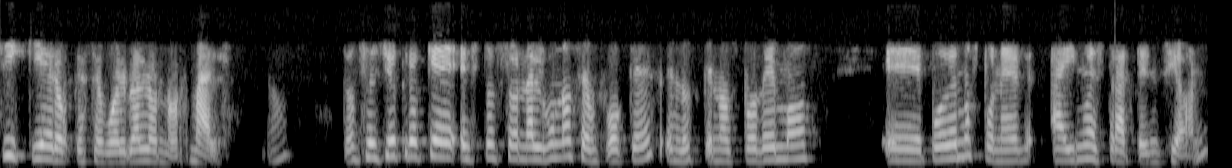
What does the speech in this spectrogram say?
sí quiero que se vuelva lo normal, ¿no? Entonces yo creo que estos son algunos enfoques en los que nos podemos eh, podemos poner ahí nuestra atención.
